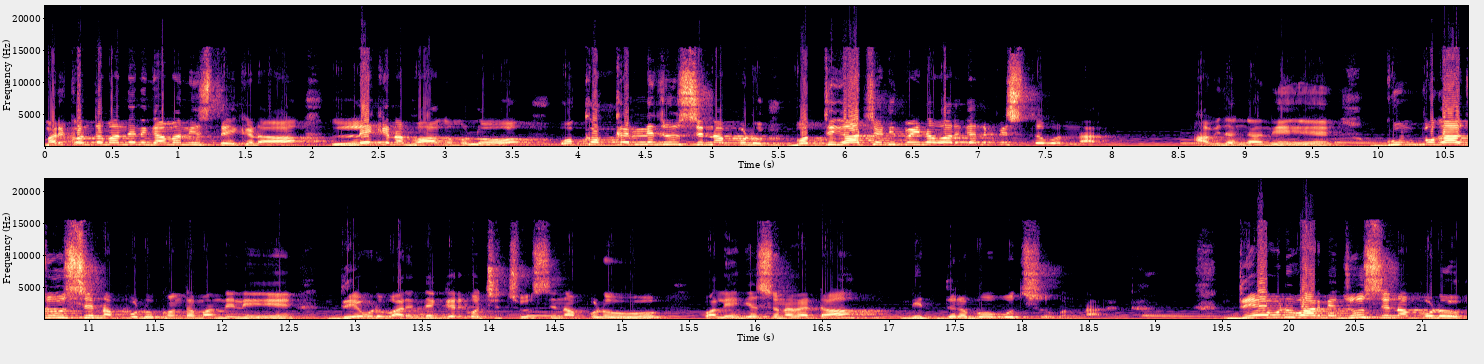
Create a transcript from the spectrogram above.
మరి కొంతమందిని గమనిస్తే ఇక్కడ లేఖన భాగములో ఒక్కొక్కరిని చూసినప్పుడు బొత్తిగా చెడిపోయిన వారు కనిపిస్తూ ఉన్నారు. ఆ విధంగానే గుంపుగా చూసినప్పుడు కొంతమందిని దేవుడు వారి దగ్గరికి వచ్చి చూసినప్పుడు వాళ్ళు ఏం చేస్తున్నారట? నిద్రపోవచ్చు ఉన్నారట. దేవుడు వారిని చూసినప్పుడు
